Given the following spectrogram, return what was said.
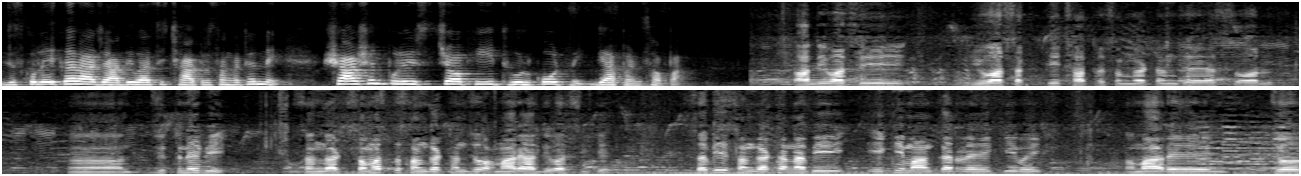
जिसको लेकर आज आदिवासी छात्र संगठन ने शासन पुलिस चौकी धूलकोट में ज्ञापन सौंपा। आदिवासी युवा शक्ति छात्र संगठन, जेएस और जितने भी संगठ, समस्त संगठन जो हमारे आदिवासी के, सभी संगठन अभी एक ही मांग कर रहे हैं कि भाई हमारे जो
